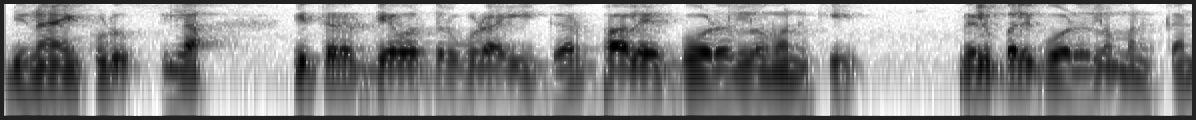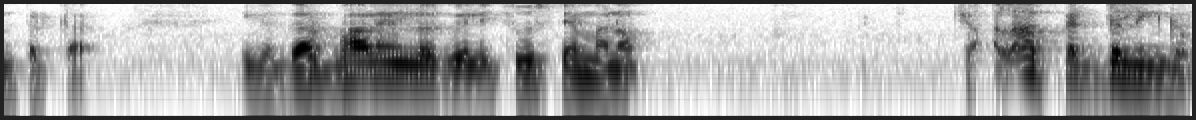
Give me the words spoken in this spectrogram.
వినాయకుడు. ఇలా ఇతర దేవతలు కూడా ఈ గర్భాలయ గోడల్లో మనకి వెలుపలి గోడల్లో మనకి కనపెడతారు. ఇక గర్భాలయంలోకి వెళ్ళి చూస్తే మనం చాలా పెద్ద లింగం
